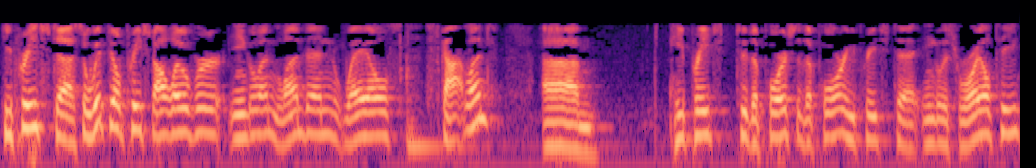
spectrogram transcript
He preached, uh, so Whitefield preached all over England, London, Wales, Scotland. Um, he preached to the poorest of the poor. He preached to English royalty.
